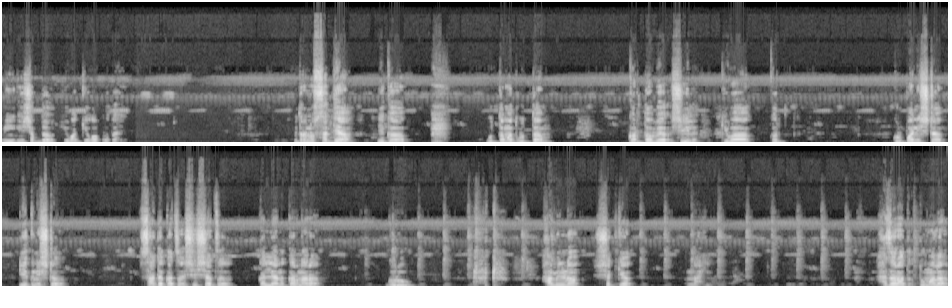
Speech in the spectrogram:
मी हे शब्द हे वाक्य वापरत आहे. मित्रांनो सध्या एक उत्तमात उत्तम कर्तव्यशील किंवा कर कृपानिष्ठ एकनिष्ठ साधकाचं शिष्याचं कल्याण करणारा गुरु हा मिळणं शक्य नाही. हजारात तुम्हाला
